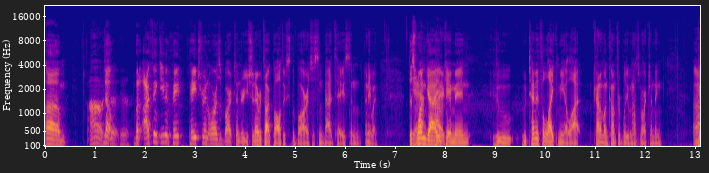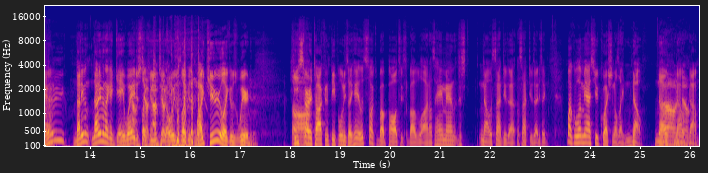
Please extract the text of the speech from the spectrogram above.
Um, oh no, shit! Yeah. but I think even pa- patron or as a bartender, you should never talk politics at the bar. It's just in bad taste. And anyway, this Yeah, one I guy who agree. came in, who who tended to like me a lot, kind of uncomfortably when I was bartending. Um, Gay? Not even not even like a gay way. I'm just like joking, he, he always was like, "Is Mike here?" Like it was weird. He Aw. started talking to people and he's like, "Hey, let's talk about politics and blah blah." blah. And I was like, "Hey, man, just no, let's not do that. Let's not do that." He's like, "Mike, well, let me ask you a question." I was like, "No, no, Oh, no, no. no."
